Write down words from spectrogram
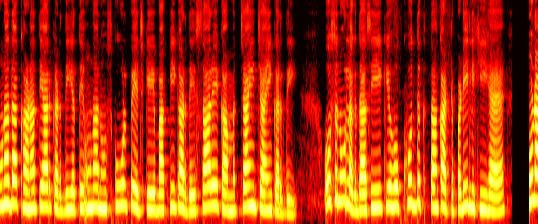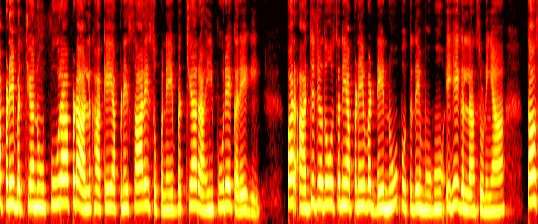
ਉਹਨਾਂ ਦਾ ਖਾਣਾ ਤਿਆਰ ਕਰਦੀ ਅਤੇ ਉਹਨਾਂ ਨੂੰ ਸਕੂਲ ਭੇਜ ਕੇ ਬਾਕੀ ਘਰ ਦੇ ਸਾਰੇ ਕੰਮ ਚਾਈ-ਚਾਈ ਕਰਦੀ। ਉਸ ਨੂੰ ਲੱਗਦਾ ਸੀ ਕਿ ਉਹ ਖੁਦ ਤਾਂ ਘੱਟ ਪੜ੍ਹੀ ਲਿਖੀ ਹੈ। ਹੁਣ ਆਪਣੇ ਬੱਚਿਆਂ ਨੂੰ ਪੂਰਾ ਪੜ੍ਹਾ ਲਿਖਾ ਕੇ ਆਪਣੇ ਸਾਰੇ ਸੁਪਨੇ ਬੱਚਿਆਂ ਰਾਹੀਂ ਪੂਰੇ ਕਰੇਗੀ। ਪਰ ਅੱਜ ਜਦੋਂ ਉਸ ਨੇ ਆਪਣੇ ਵੱਡੇ ਨੂੰਹ ਪੁੱਤ ਦੇ ਮੂੰਹੋਂ ਇਹ ਗੱਲਾਂ ਸੁਣੀਆਂ, ਤਾਂ ਉਸ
